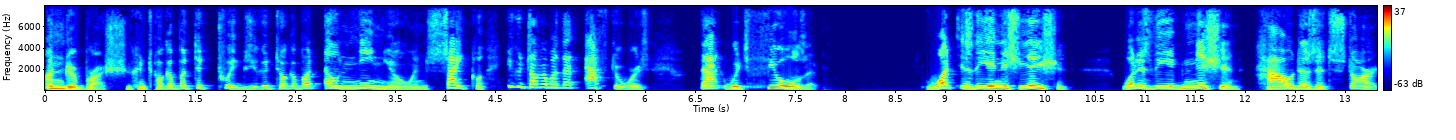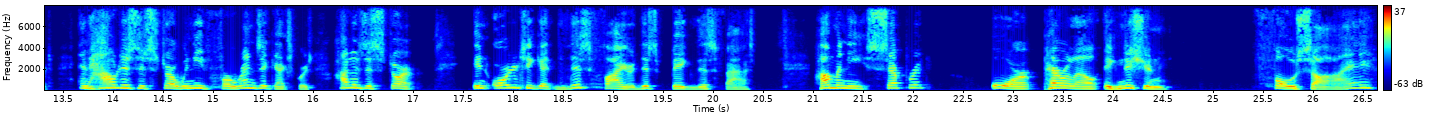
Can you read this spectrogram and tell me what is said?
underbrush. You can talk about the twigs. You can talk about El Nino and cyclone. You can talk about that afterwards, that which fuels it. What is the initiation? What is the ignition? How does it start? And how does it start? We need forensic experts. How does it start? In order to get this fire this big, this fast, how many separate or parallel ignition foci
